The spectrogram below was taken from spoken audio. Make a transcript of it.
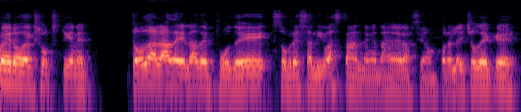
pero Xbox tiene toda la de la de poder sobresalir bastante en esta generación por el hecho de que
